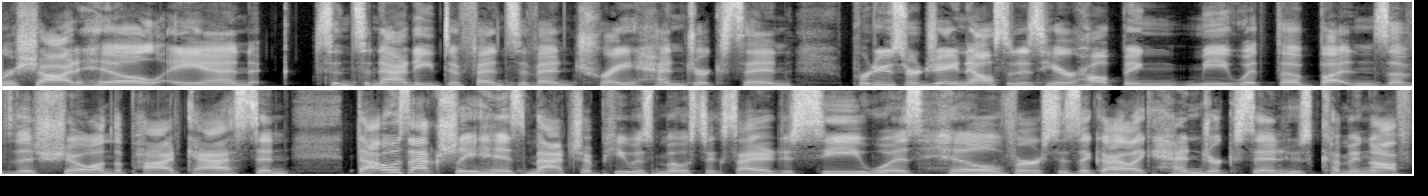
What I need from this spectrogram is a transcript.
Rashod Hill and Cincinnati defensive end Trey Hendrickson. Producer Jay Nelson is here helping me with the buttons of this show on the podcast. And that was actually his matchup he was most excited to see was Hill versus a guy like Hendrickson, who's coming off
